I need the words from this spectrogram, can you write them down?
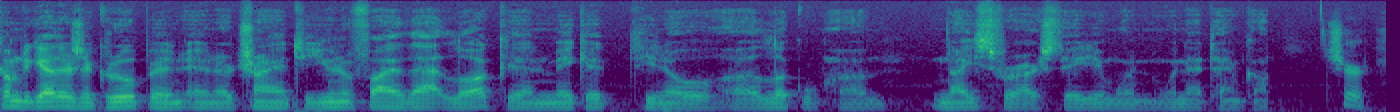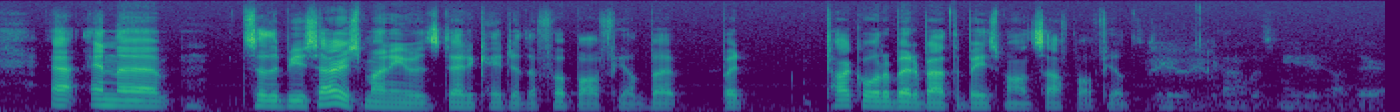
come together as a group and, and are trying to unify that look and make it, you know, uh, look um, nice for our stadium when, when that time comes. Sure. Uh, and the so the Bucyrus money was dedicated to the football field, but but talk a little bit about the baseball and softball fields too, and kind of what's needed out there.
